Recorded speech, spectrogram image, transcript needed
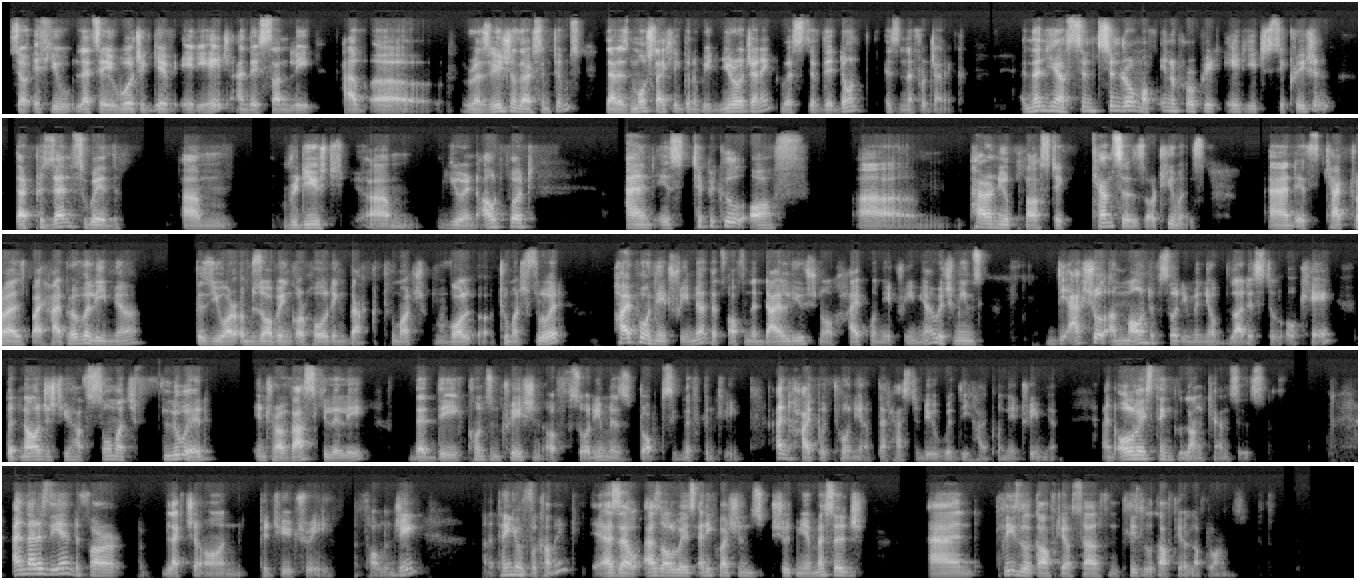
So if you, let's say, were to give ADH and they suddenly have a resolution of their symptoms, that is most likely going to be neurogenic, versus if they don't, it's nephrogenic. And then you have syndrome of inappropriate ADH secretion that presents with um, reduced um, urine output and is typical of um, paraneoplastic cancers or tumors. And it's characterized by hypervolemia, because you are absorbing or holding back too much vol- too much fluid. Hyponatremia, that's often the dilutional hyponatremia, which means the actual amount of sodium in your blood is still okay, but now just you have so much fluid intravascularly that the concentration of sodium is dropped significantly, and hypotonia that has to do with the hyponatremia. And always think lung cancers. And that is the end of our lecture on pituitary pathology. Uh, thank you for coming. As, as always, any questions, shoot me a message. And please look after yourself and please look after your loved ones.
